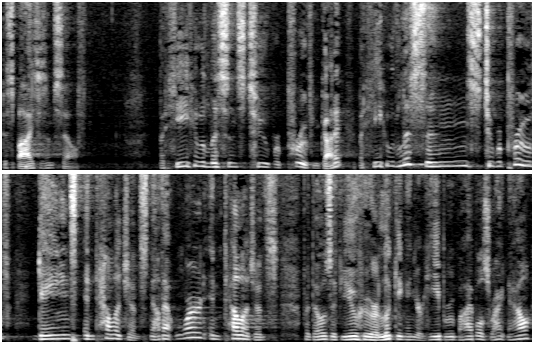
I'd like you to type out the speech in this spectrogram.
despises himself. But he who listens to reproof, you got it? But he who listens to reproof gains intelligence. Now, that word intelligence, for those of you who are looking in your Hebrew Bibles right now,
